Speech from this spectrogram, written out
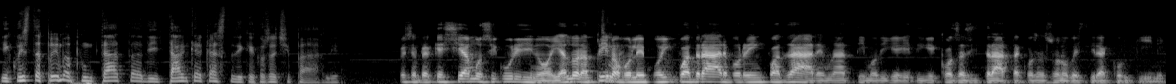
In questa prima puntata di Tankacast di che cosa ci parli? Questo è perché siamo sicuri di noi. Allora, prima Sì. volevo inquadrare, vorrei inquadrare un attimo di che, di che cosa si tratta, cosa sono questi raccontini.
